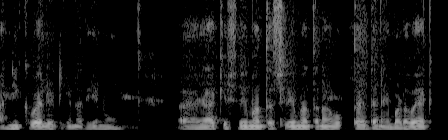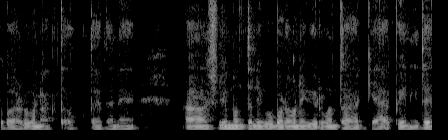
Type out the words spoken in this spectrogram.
ಅನ್ಇಕ್ವಾಲಿಟಿ ಅನ್ನೋದೇನು ಯಾಕೆ ಶ್ರೀಮಂತ ಶ್ರೀಮಂತನಾಗಿ ಹೋಗ್ತಾ ಇದ್ದಾನೆ? ಬಡವ ಯಾಕೆ ಬಡವನಾಗ್ತಾ ಹೋಗ್ತಾ ಇದ್ದಾನೆ? ಶ್ರೀಮಂತನಿಗೂ ಬಡವನಿಗೂ ಇರುವಂತಹ ಗ್ಯಾಪ್ ಏನಿದೆ?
